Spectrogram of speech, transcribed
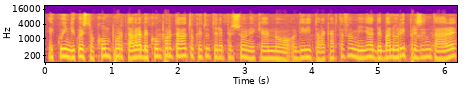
e quindi questo comporta, avrebbe comportato che tutte le persone che hanno diritto alla carta famiglia debbano ripresentare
